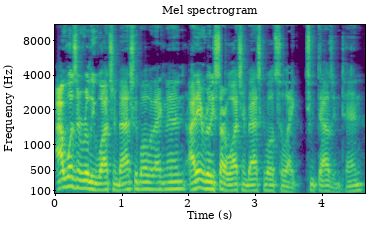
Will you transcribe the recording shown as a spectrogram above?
I wasn't really watching basketball back then. I didn't really start watching basketball until like 2010.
